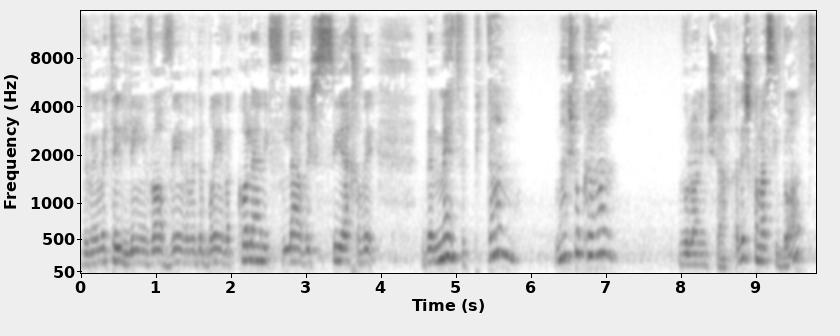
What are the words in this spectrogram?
והם היו מטיילים ואוהבים ומדברים, והכל היה נפלא ושיח, ובאמת, ופתאום משהו קרה, והוא לא נמשך. אז יש כמה סיבות.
